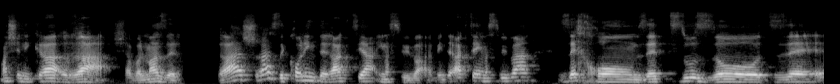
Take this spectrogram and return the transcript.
מה שנקרא רעש. אבל מה זה רעש? רעש זה כל אינטראקציה עם הסביבה. ואינטראקציה עם הסביבה זה חום, זה תזוזות, זה,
